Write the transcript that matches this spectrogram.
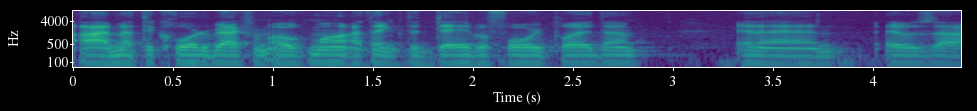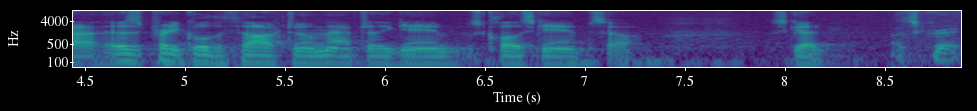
I met the quarterback from Oakmont. I think the day before we played them, and then it was uh, it was pretty cool to talk to him after the game. It was a close game, so it's good. That's great.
